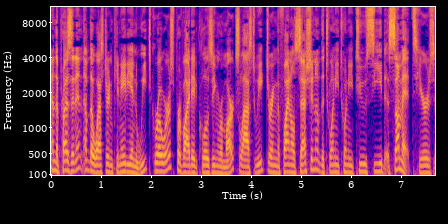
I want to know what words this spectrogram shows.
And the president of the Western Canadian Wheat Growers provided closing remarks last week during the final session of the 2022 Seed Summit. Here's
